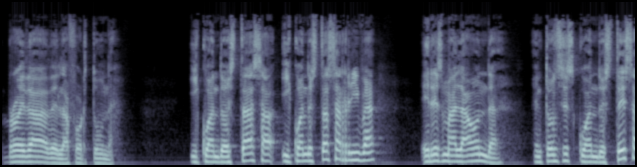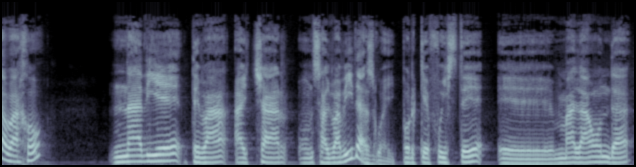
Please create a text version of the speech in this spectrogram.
rueda de la fortuna. Y cuando estás, y cuando estás arriba, eres mala onda. Entonces, cuando estés abajo, nadie te va a echar un salvavidas, güey, porque fuiste eh, mala onda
